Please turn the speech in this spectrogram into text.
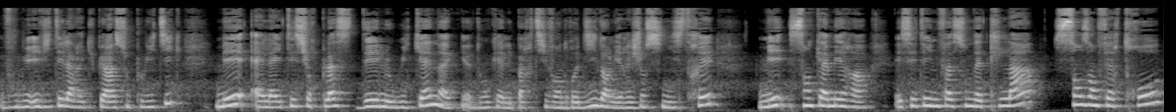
voulu éviter la récupération politique, mais elle a été sur place dès le week-end. Donc, elle est partie vendredi dans les régions sinistrées, mais sans caméra. Et c'était une façon d'être là, sans en faire trop,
